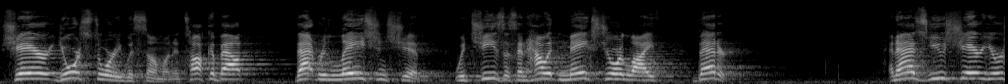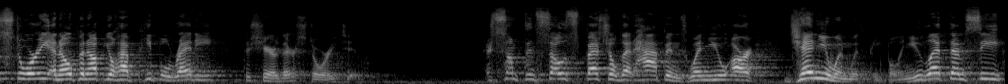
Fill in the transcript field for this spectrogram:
Share your story with someone and talk about that relationship with Jesus and how it makes your life better. And as you share your story and open up, you'll have people ready to share their story too. There's something so special that happens when you are genuine with people and you let them see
